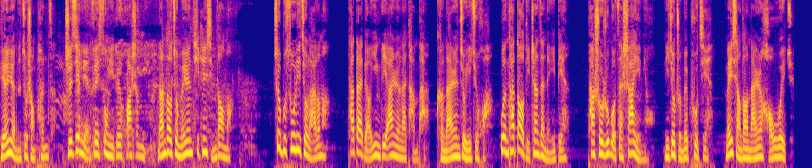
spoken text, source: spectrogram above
远远的就上喷子，直接免费送一堆花生米，难道就没人替天行道吗？这不苏丽就来了吗？他代表印第安人来谈判，可男人就一句话，问他到底站在哪一边。他说如果再杀野牛，你就准备扑街。没想到男人毫无畏惧，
